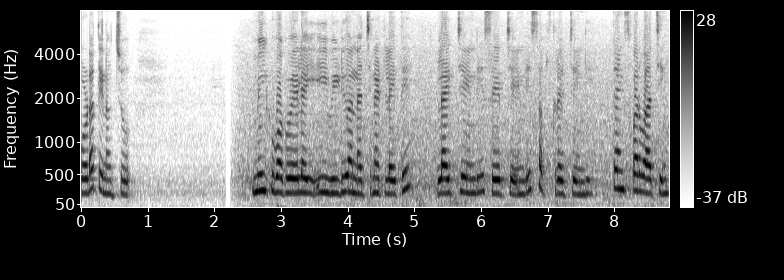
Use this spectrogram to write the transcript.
కూడా తినొచ్చు. మీకు ఒకవేళ ఈ వీడియో నచ్చినట్లయితే లైక్ చేయండి షేర్ చేయండి సబ్స్క్రైబ్ చేయండి. Thanks for watching.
